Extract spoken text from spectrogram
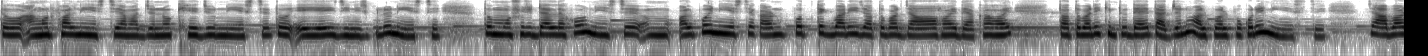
তো আঙুর ফল নিয়ে এসছে, আমার জন্য খেজুর নিয়ে এসছে, তো এই এই জিনিসগুলো নিয়ে এসছে। তো মসুরির ডাল দেখো নিয়ে এসছে অল্পই নিয়ে এসছে, কারণ প্রত্যেকবারই যতবার যাওয়া হয়, দেখা হয়, ততবারই কিন্তু দেয়, তার জন্য অল্প অল্প করে নিয়ে এসছে। যে আবার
